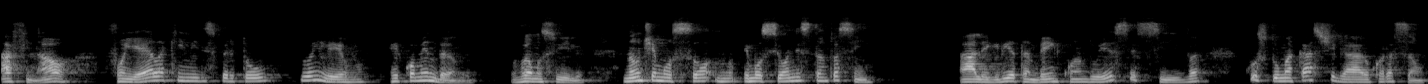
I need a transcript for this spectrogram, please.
Afinal, foi ela quem me despertou do enlevo, recomendando: Vamos, filho, não te emociones tanto assim. A alegria também, quando excessiva, costuma castigar o coração.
